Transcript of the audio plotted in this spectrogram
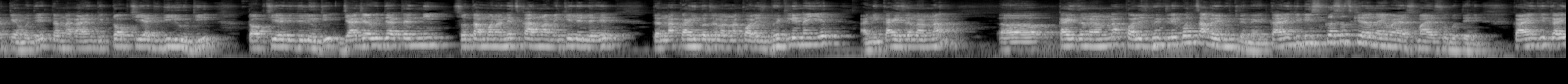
टक्क्यामध्ये. त्यांना कारण की टॉपची यादी दिली होती. टॉपची यादी दिली होती. ज्या ज्या विद्यार्थ्यांनी स्वतः मनानेच कारनामे केलेले आहेत त्यांना काही जणांना कॉलेज भेटले नाहीयेत आणि काही जणांना काही जणांना कॉलेज भेटले पण चांगले भेटले नाहीत कारण की डिस्कसच केलं नाही माझ्या माझ्यासोबत त्यांनी. कारण की काही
